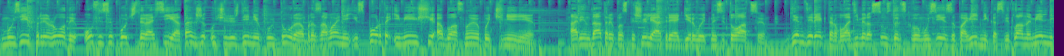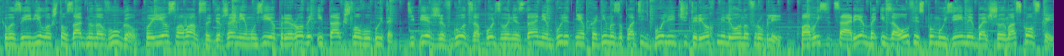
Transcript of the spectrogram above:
музей природы, офисы Почты России, а также учреждения культуры, образования и спорта, имеющие областное подчинение. Арендаторы поспешили отреагировать на ситуацию. Гендиректор Владимира Суздальского музея-заповедника Светлана Мельникова заявила, что загнана в угол. По ее словам, содержание музея природы и так шло в убыток. Теперь же в год за пользование зданием будет необходимо заплатить более 4 миллионов рублей. Повысится аренда и за офис по музейной Большой Московской.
